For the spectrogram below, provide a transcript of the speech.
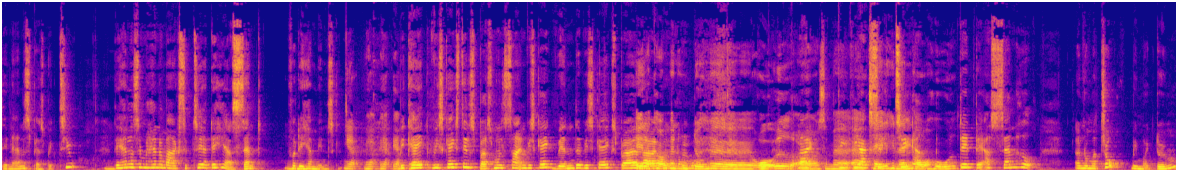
den andens perspektiv. Mm. Det handler simpelthen om at acceptere, at det her er sandt for mm. det her menneske. Ja, ja, ja, ja, vi, kan ja. Ikke, vi skal ikke stille spørgsmålstegn, vi skal ikke vente, vi skal ikke spørge... Eller komme med nogle dumme råd, Nej, og, som er, vi, vi er at tale hinanden over hovedet. Det er deres sandhed. Og nummer to, vi må ikke dømme.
